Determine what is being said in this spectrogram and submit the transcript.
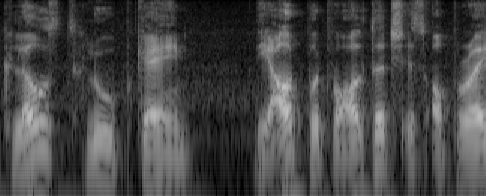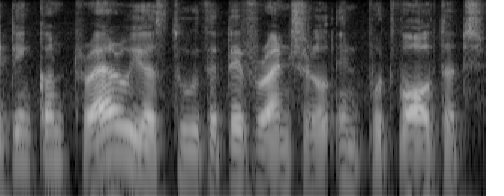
closed loop gain the output voltage is operating contrarious to the differential input voltage.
